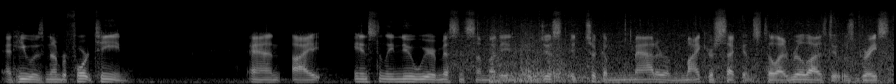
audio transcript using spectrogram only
and he was number 14. And I instantly knew we were missing somebody, and it just it took a matter of microseconds till I realized it was Grayson.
